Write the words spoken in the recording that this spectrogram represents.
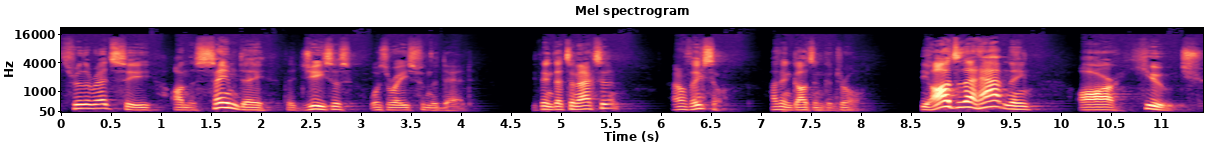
through the Red Sea on the same day that Jesus was raised from the dead. You think that's an accident? I don't think so. I think God's in control. The odds of that happening are huge.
